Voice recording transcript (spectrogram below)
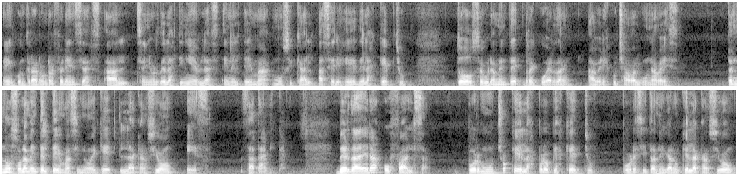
encontraron referencias al Señor de las Tinieblas en el tema musical Acereje de las Ketchup. Todos seguramente recuerdan haber escuchado alguna vez no solamente el tema, sino de que la canción es satánica. ¿Verdadera o falsa? Por mucho que las propias Ketchup, pobrecitas, negaron que la canción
